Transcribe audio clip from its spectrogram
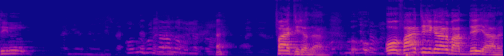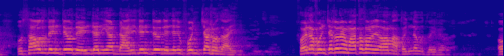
তিন হ্যাঁ? বাদ চাউল দিনতেও দেন জানি আর ডাইল দিনতেও দেন জানি পঞ্চাশও যায়। পয়লা পঞ্চাশ হাজার মাথা মাথা না বুঝবাই ও,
